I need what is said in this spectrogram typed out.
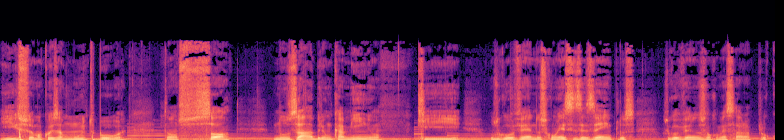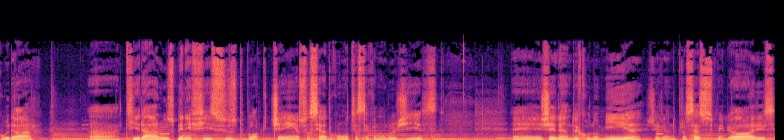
e isso é uma coisa muito boa. Então, só nos abre um caminho que os governos, com esses exemplos, os governos vão começar a procurar a tirar os benefícios do blockchain associado com outras tecnologias, é, gerando economia, gerando processos melhores,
